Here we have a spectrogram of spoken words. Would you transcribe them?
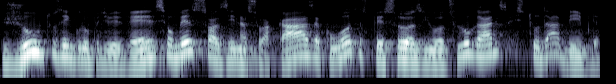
juntos em grupo de vivência ou mesmo sozinho na sua casa, com outras pessoas em outros lugares, a estudar a Bíblia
